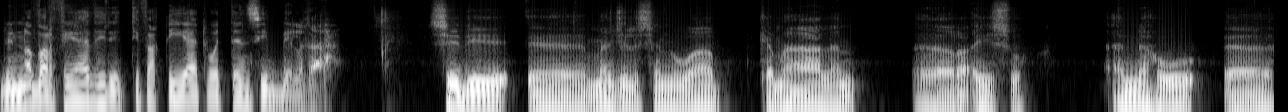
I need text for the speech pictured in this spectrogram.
للنظر في هذه الاتفاقيات والتنسيب بإلغائها سيدي آه، مجلس النواب كما أعلن آه، رئيسه أنه آه،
